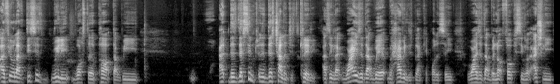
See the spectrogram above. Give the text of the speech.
I feel like this is really what's the part that we. Uh, there's, there's, there's challenges clearly. I think like why is it that we're we're having this blanket policy? Why is it that we're not focusing on actually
